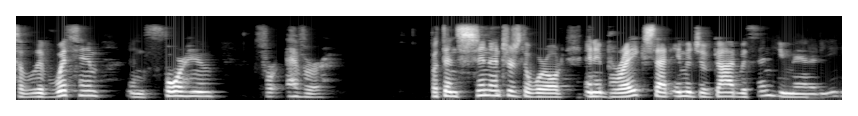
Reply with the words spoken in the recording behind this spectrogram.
to live with Him and for Him forever. But then sin enters the world and it breaks that image of God within humanity.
